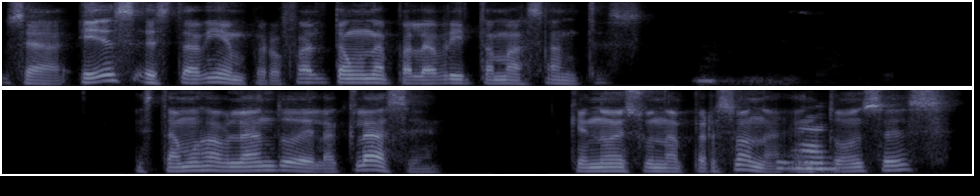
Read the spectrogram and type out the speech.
O sea, es está bien, pero falta una palabrita más antes. Estamos hablando de la clase, que no es una persona. Entonces,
